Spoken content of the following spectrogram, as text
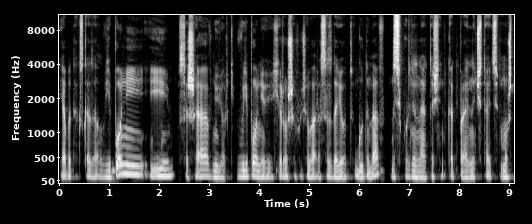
я бы так сказал. В Японии и в США, в Нью-Йорке. В Японии Хироши Фудживара создает Good Enough. До сих пор не знаю точно, как правильно читать. Может,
